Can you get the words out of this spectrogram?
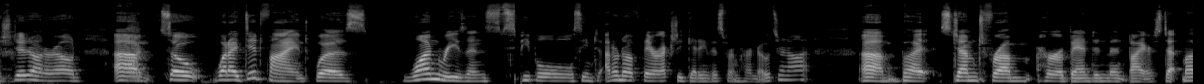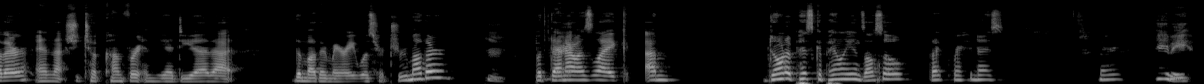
she did it on her own. Um, so what I did find was one reason people seem to I don't know if they're actually getting this from her notes or not, um, but stemmed from her abandonment by her stepmother and that she took comfort in the idea that the Mother Mary was her true mother. Hmm. But then I was like, um, don't Episcopalians also like recognize Mary? maybe.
